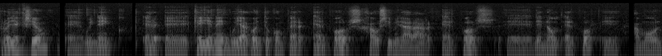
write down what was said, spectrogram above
projection, we name uh, KNN, we are going to compare airports, how similar are airports, uh, the node airport uh, among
